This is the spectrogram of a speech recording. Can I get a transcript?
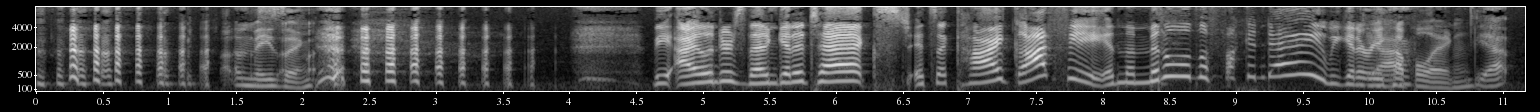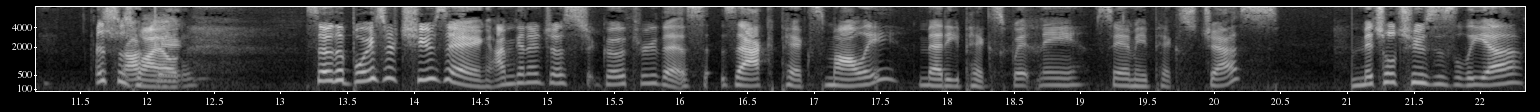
Amazing. the Islanders then get a text. It's a Kai Gottfee in the middle of the fucking day. We get a Yeah. recoupling. Yep. This was wild. So the boys are choosing. I'm going to just go through this. Zach picks Molly. Mehdi picks Whitney. Sammy picks Jess. Mitchell chooses Leah.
